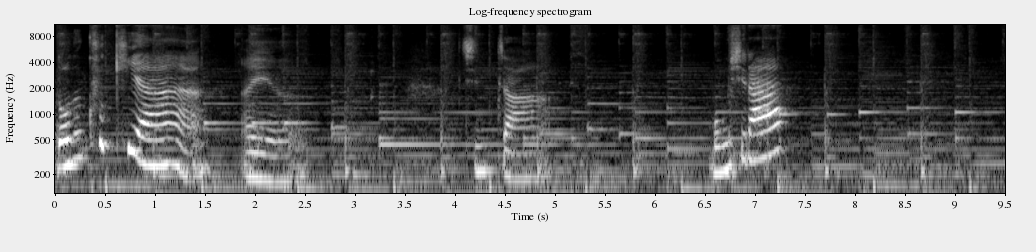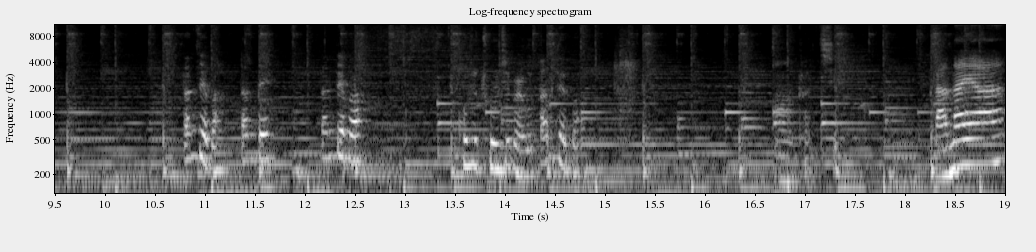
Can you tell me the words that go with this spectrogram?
너는 쿠키야. 아유. 진짜. 몽실아? 딴 데 봐. 딴 데. 딴 데 봐. 거기서 졸지 말고 딴 데 봐. 어 그렇지. 나나야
